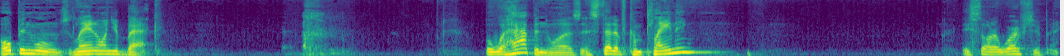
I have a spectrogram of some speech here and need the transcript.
open wounds, laying on your back. But what happened was, instead of complaining, they started worshiping.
